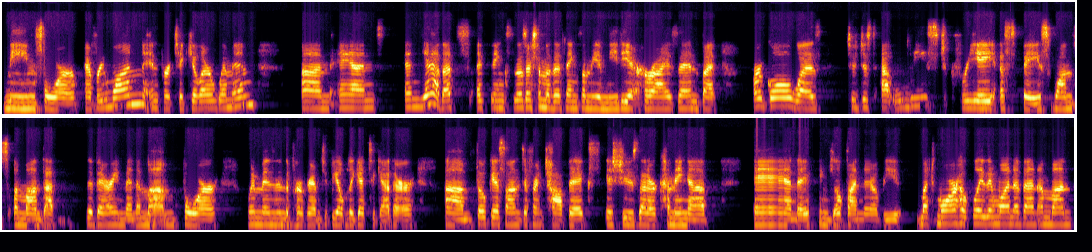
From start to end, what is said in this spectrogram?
mean for everyone, in particular women. Um, and and yeah, that's I think those are some of the things on the immediate horizon, but our goal was to just at least create a space once a month at the very minimum for women in the program to be able to get together um, focus on different topics, issues that are coming up. And I think you'll find there'll be much more, hopefully, than one event a month.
